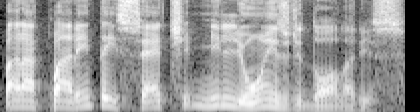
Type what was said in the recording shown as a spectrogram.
para 47 milhões de dólares.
